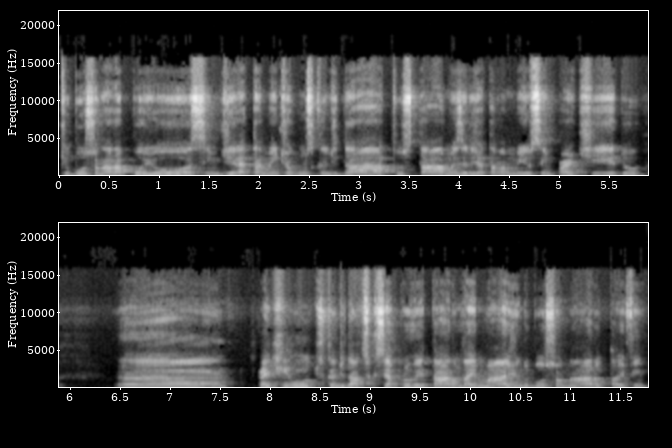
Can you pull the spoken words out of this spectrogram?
Que o Bolsonaro apoiou assim diretamente alguns candidatos, tal, mas ele já estava meio sem partido. Uh, aí tinha outros candidatos que se aproveitaram da imagem do Bolsonaro, tal, enfim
